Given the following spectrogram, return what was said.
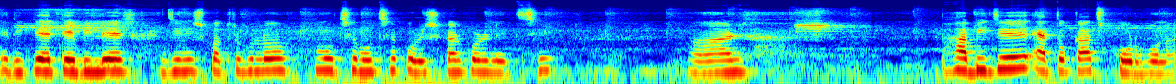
এদিকে টেবিলের জিনিসপত্রগুলো মুছে মুছে পরিষ্কার করে নিচ্ছি। আর ভাবি যে এত কাজ করব না,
